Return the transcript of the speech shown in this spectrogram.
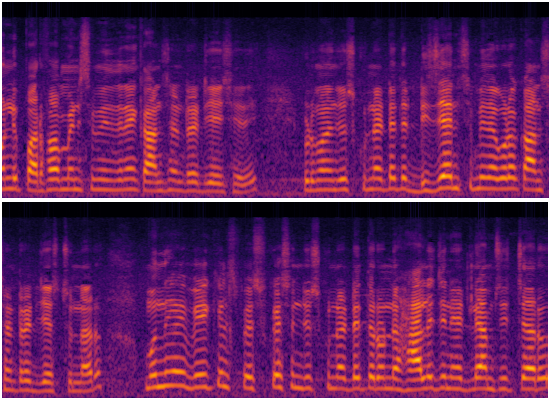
ఓన్లీ పర్ఫార్మెన్స్ మీదనే కాన్సన్ట్రేట్ చేసేది. ఇప్పుడు మనం చూసుకున్నట్టయితే డిజైన్స్ మీద కూడా కాన్సన్ట్రేట్ చేస్తున్నారు. ముందుగా వెహికల్ స్పెసిఫికేషన్ చూసుకున్నట్టయితే రెండు హాలోజన్ హెడ్ ల్యాంప్స్ ఇచ్చారు.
